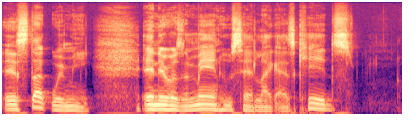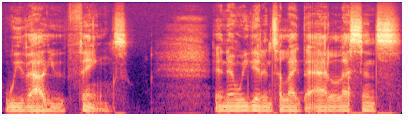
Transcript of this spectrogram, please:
it stuck with me. And there was a man who said, like, as kids, we value things. And then we get into like the adolescence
